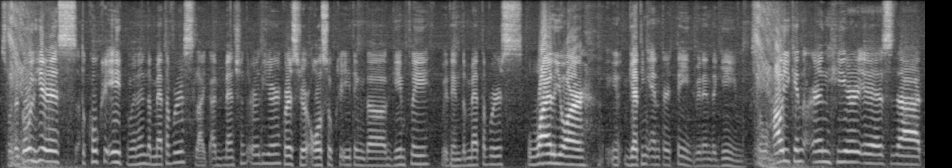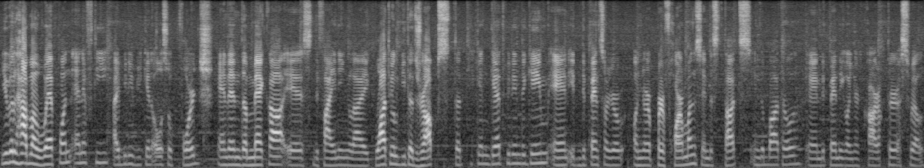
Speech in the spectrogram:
so the goal here is to co-create within the metaverse like I mentioned earlier first you're also creating the gameplay within the metaverse while you are getting entertained within the game. So how you can earn here is that you will have a weapon NFT. I believe you can also forge and then the mecha is defining like what will be the drops that you can get within the game and it depends on your on your performance and the stats in the battle and depending on your character as well.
